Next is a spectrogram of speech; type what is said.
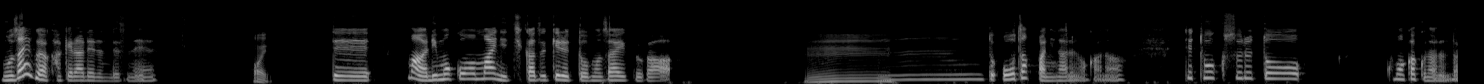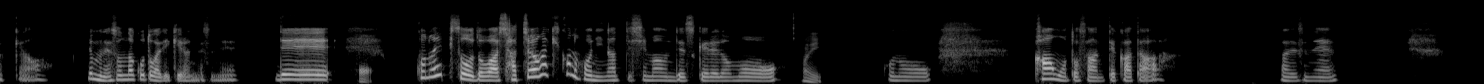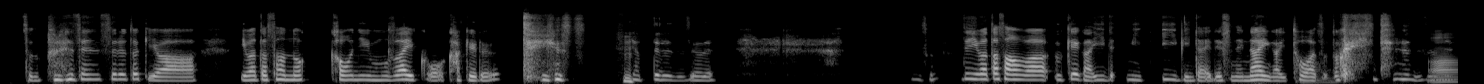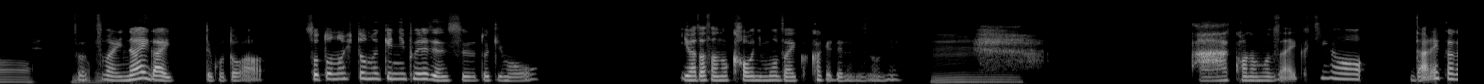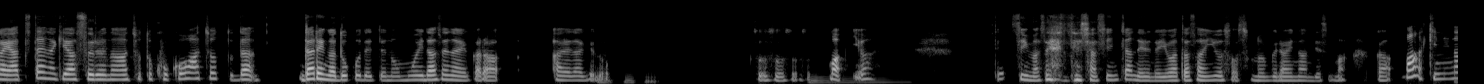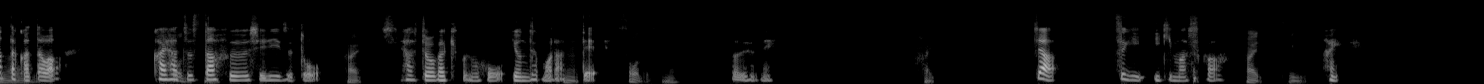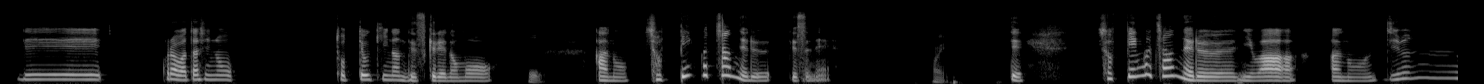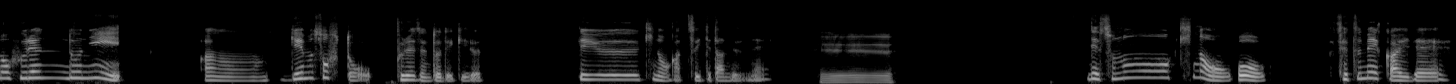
モザイクがかけられるんですね。はい。で、まあ、リモコンを前に近づけるとモザイクが、ううーん。ーんと、大雑把になるのかな。で、遠くすると、細かくなるんだっけな。でもね、そんなことができるんですね。であ、このエピソードは社長が聞くの方になってしまうんですけれども、はい。この、川本さんって方はですね、そのプレゼンするときは、岩田さんの顔にモザイクをかけるっていう、やってるんですよね。で、岩田さんは受けがいいで、みいいみたいですね。内外問わずとか言ってるんですよね。そう、つまり内外ってことは、外の人向けにプレゼンするときも、岩田さんの顔にモザイクかけてるんですよね。ああ、このモザイク機能、誰かがやってたような気がするな。ちょっとここはちょっとだ、誰がどこでっての思い出せないから、あれだけど、そうそうそうそううん。まあ、いわ、で、すいませんね。写真チャンネルの岩田さん要素はそのぐらいなんです。まあ、が、まあ気になった方は、開発スタッフシリーズと、はい。社長が聞くの方を読んでもらって、そうですね。そうですね。はい。じゃあ、次行きますか。はい。次。で、これは私のとっておきなんですけれどもあの、ショッピングチャンネルですね。はい。ショッピングチャンネルには、あの、自分のフレンドに、あの、ゲームソフトをプレゼントできるっていう機能がついてたんですね。へえ。で、その機能を説明会で、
